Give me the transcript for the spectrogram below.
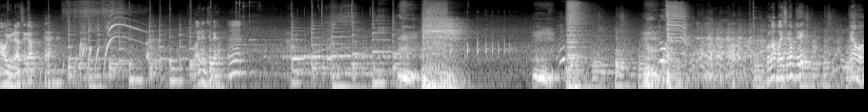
เอาอยู่แล้วสิครับร้อยหนึ่งใช่ไหมครับ อืม ก็รับไว้สิครับเจ๊ไม่เอาเหรอ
